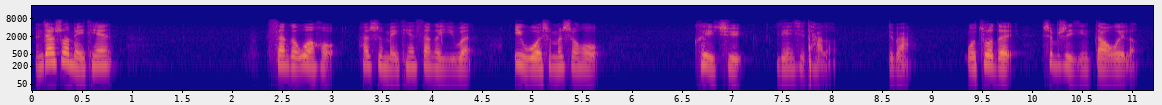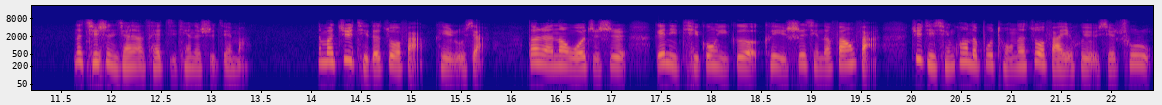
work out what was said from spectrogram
人家说每天三个问候，他是每天三个疑问：咦，我什么时候可以去联系他了，对吧？我做的是不是已经到位了？那其实你想想，才几天的时间嘛。那么具体的做法可以如下。当然呢，我只是给你提供一个可以施行的方法，具体情况的不同呢，做法也会有些出入。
